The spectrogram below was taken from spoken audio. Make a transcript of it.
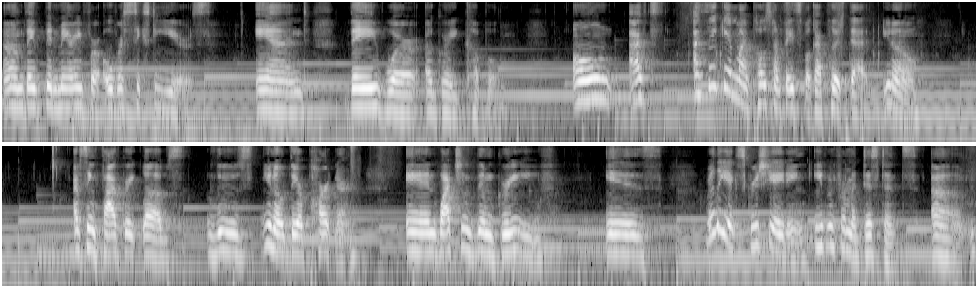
Um, they've been married for over 60 years, and they were a great couple. On, I've, I think in my post on Facebook, I put that, you know, I've seen five great loves lose, you know, their partner, and watching them grieve is really excruciating, even from a distance. Um,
